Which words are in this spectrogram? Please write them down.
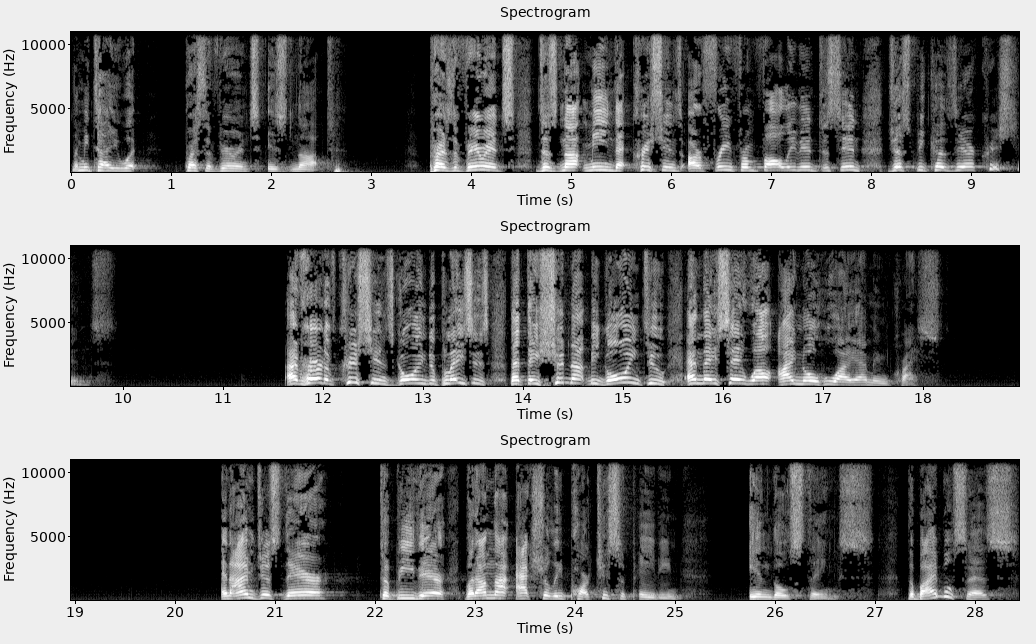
Let me tell you what perseverance is not. Perseverance does not mean that Christians are free from falling into sin just because they're Christians. I've heard of Christians going to places that they should not be going to, and they say, Well, I know who I am in Christ. And I'm just there to be there, but I'm not actually participating in those things. The Bible says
